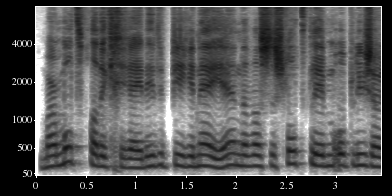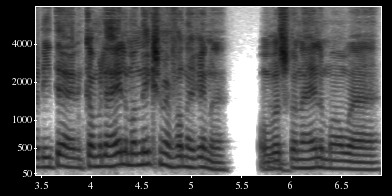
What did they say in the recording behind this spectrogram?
Marmot had ik gereden in de Pyreneeën. En dat was de slotklim op Luzardine. En ik kan me er helemaal niks meer van herinneren. Het was gewoon helemaal.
